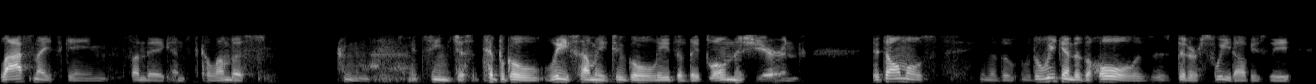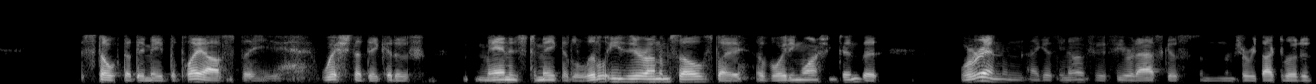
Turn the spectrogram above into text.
last night's game, Sunday against Columbus, it seems just a typical Leafs. How many two goal leads have they blown this year? And it's almost you know the the weekend as a whole is, is bittersweet. Obviously, stoked that they made the playoffs. They wish that they could have managed to make it a little easier on themselves by avoiding Washington, but we're in. And I guess you know if if you were to ask us, and I'm sure we talked about it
